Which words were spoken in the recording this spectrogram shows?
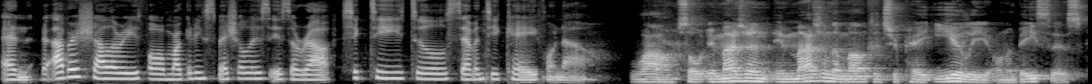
and the average salary for marketing specialist is around 60 to 70k for now. Wow. So imagine imagine the amount that you pay yearly on a basis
